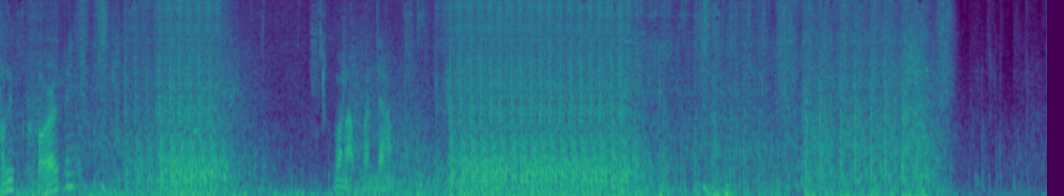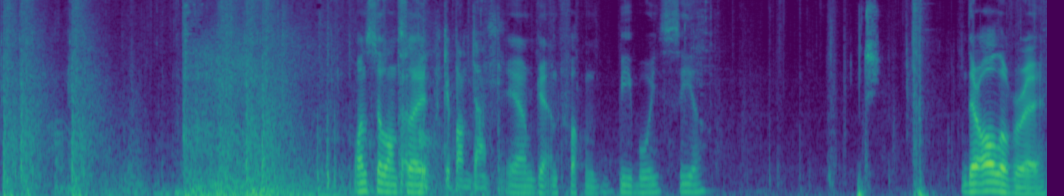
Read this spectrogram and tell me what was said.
One car, I think. One up, one down. One still on site. Get bombed down. Yeah, I'm getting fucking b-boys. See ya. They're all over A.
